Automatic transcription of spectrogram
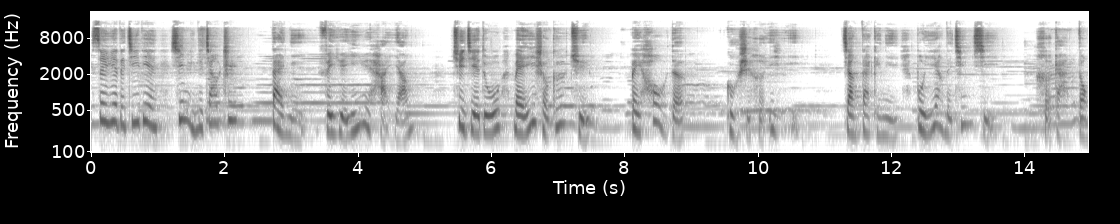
岁月的积淀，心灵的交织，带你飞越音乐海洋，去解读每一首歌曲背后的故事和意义，将带给你不一样的惊喜和感动。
